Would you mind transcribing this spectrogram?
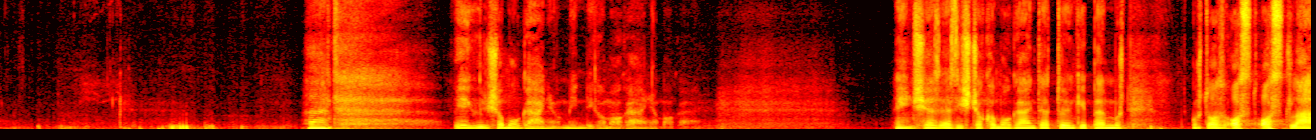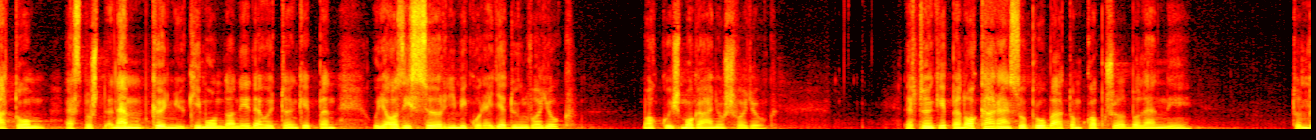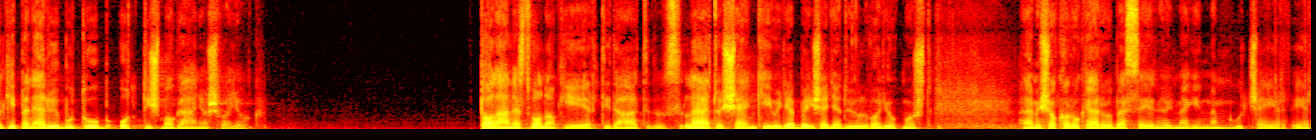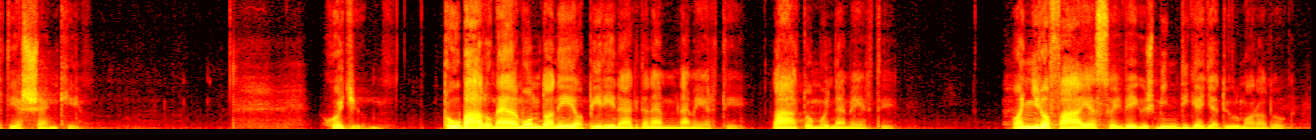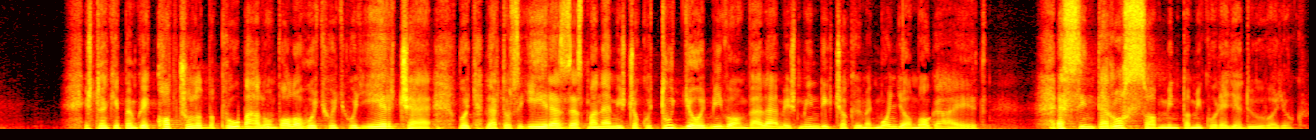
hát végül is a magánya, mindig a magánya. Nincs ez, ez is csak a magány. Tehát tulajdonképpen most, most az, azt, azt látom, ezt most nem könnyű kimondani, de hogy tulajdonképpen ugye az is szörnyű, mikor egyedül vagyok, akkor is magányos vagyok. De tulajdonképpen akárhányszor próbáltam kapcsolatba lenni, tulajdonképpen előbb-utóbb ott is magányos vagyok. Talán ezt van, aki érti, de hát lehet, hogy senki, hogy ebbe is egyedül vagyok most. Nem is akarok erről beszélni, hogy megint nem úgyse ért, érti ezt senki. Hogy próbálom elmondani a Pirinek, de nem, nem érti. Látom, hogy nem érti. Annyira fáj ez, hogy végül mindig egyedül maradok. És tulajdonképpen, amikor egy kapcsolatban próbálom valahogy, hogy, hogy értse, vagy lehet, hogy érezze ezt már nem is, csak hogy tudja, hogy mi van velem, és mindig csak ő meg mondja a magáét, ez szinte rosszabb, mint amikor egyedül vagyok.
